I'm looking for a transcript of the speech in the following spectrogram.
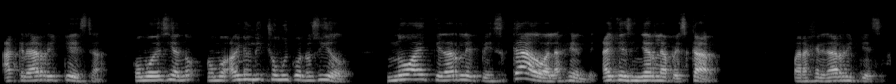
a crear riqueza? Como decía, ¿no? Como hay un dicho muy conocido, no hay que darle pescado a la gente, hay que enseñarle a pescar para generar riqueza.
